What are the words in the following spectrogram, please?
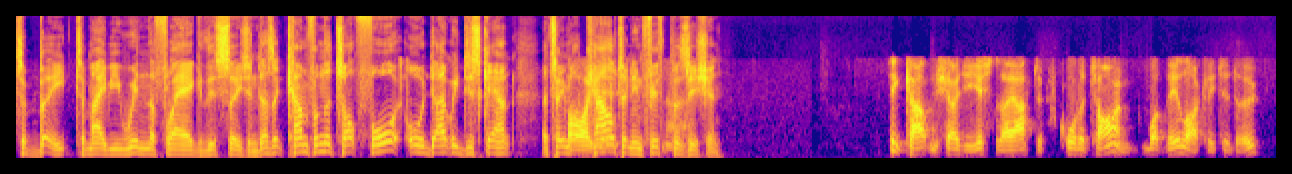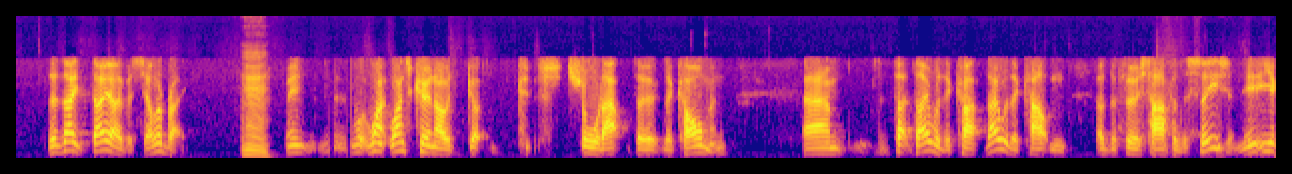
to beat to maybe win the flag this season? Does it come from the top four, or don't we discount a team like oh, Carlton yeah. in fifth no. position? I think Carlton showed you yesterday after quarter time what they're likely to do. They they over celebrate. Mm. I mean, once Curnow got shored up the the Coleman, um, they were the they were the Carlton of the first half of the season. You,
